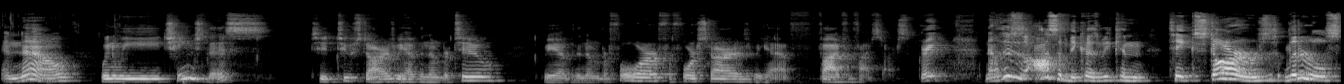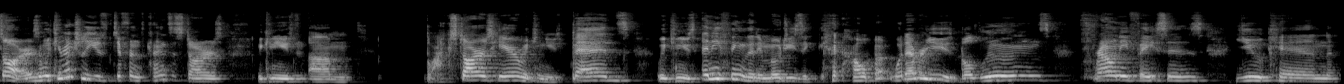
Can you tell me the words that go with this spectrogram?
And now, when we change this to two stars, we have the number two. We have the number four for four stars. We have five for five stars. Great. Now this is awesome because we can take stars, literal stars, and we can actually use different kinds of stars. We can use um, black stars here. We can use beds. We can use anything that emojis, whatever you use, balloons, frowny faces. You can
